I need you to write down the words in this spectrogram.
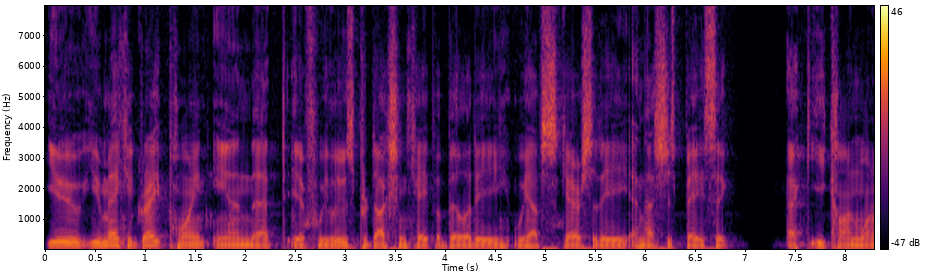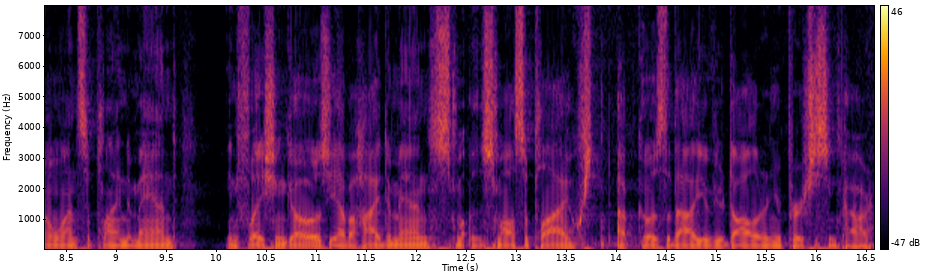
You you make a great point in that if we lose production capability, we have scarcity, and that's just basic econ 101 supply and demand. Inflation goes, you have a high demand, sm- small supply, whoosh, up goes the value of your dollar and your purchasing power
